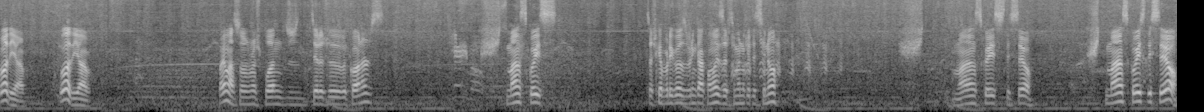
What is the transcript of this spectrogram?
Oh diabo! Oh diabo! Bem, lá são os meus planos de ter a ajuda do Connors. Shhh, Manso com isso. Sabes que é perigoso brincar com lasers? Também nunca te ensinou? Shhh, Manso com isso, disse eu. Manso com isso, disse eu.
